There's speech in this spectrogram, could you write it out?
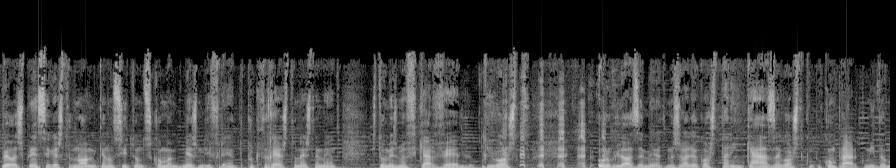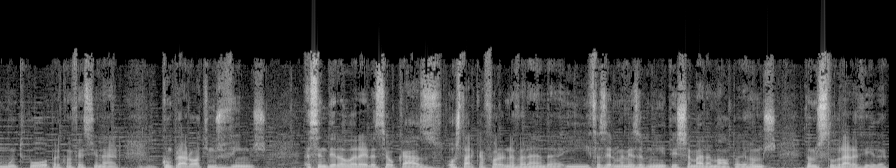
pela experiência gastronómica num sítio onde se coma mesmo diferente. Porque de resto, honestamente, estou mesmo a ficar velho e gosto orgulhosamente. Mas olha, gosto de estar em casa, gosto de com- comprar comida muito boa para confeccionar, comprar ótimos vinhos. Acender a lareira se é o caso, ou estar cá fora na varanda e fazer uma mesa bonita e chamar a malta. Olha, vamos, vamos celebrar a vida.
